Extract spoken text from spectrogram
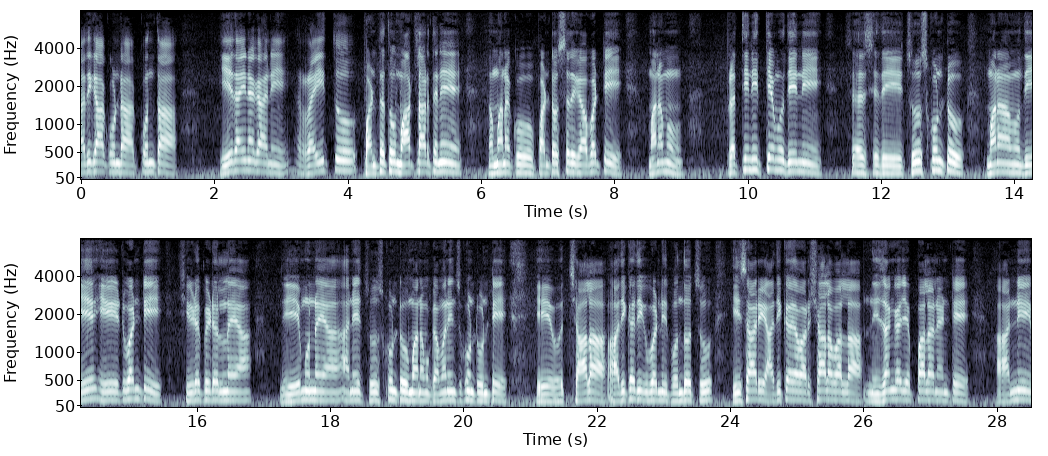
అది కాకుండా కొంత ఏదైనా కానీ రైతు పంటతో మాట్లాడితేనే మనకు పంట వస్తుంది కాబట్టి మనము ప్రతినిత్యము దీన్ని ఇది చూసుకుంటూ మనం ఏ ఏ- ఎటువంటి చీడపీడలు ఉన్నాయా ఏమున్నాయా అనేది చూసుకుంటూ మనం గమనించుకుంటూ ఉంటే చాలా అధిక దిగుబడిని పొందొచ్చు. ఈసారి అధిక వర్షాల వల్ల నిజంగా చెప్పాలని అంటే అన్ని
